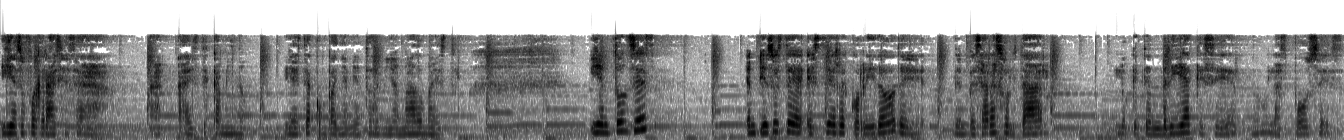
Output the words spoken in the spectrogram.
y eso fue gracias a, este camino y a este acompañamiento de mi amado maestro. Y entonces empiezo este, este recorrido de, de empezar a soltar lo que tendría que ser, las poses,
